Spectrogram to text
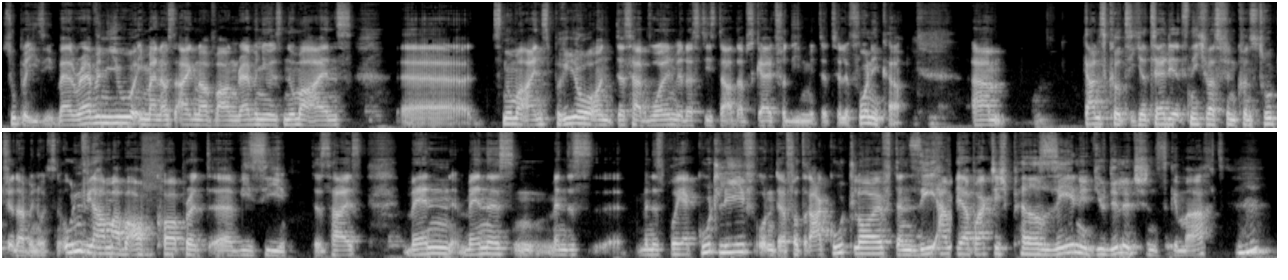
Super easy. Weil Revenue, ich meine aus eigener Erfahrung, Revenue ist Nummer eins, äh, ist Nummer eins Prio und deshalb wollen wir, dass die Startups Geld verdienen mit der Telefonica. Ähm, ganz kurz, ich erzähle dir jetzt nicht, was für ein Konstrukt wir da benutzen. Und wir haben aber auch Corporate äh, VC. Das heißt, wenn, wenn es, wenn das, wenn das Projekt gut lief und der Vertrag gut läuft, dann haben wir ja praktisch per se eine Due Diligence gemacht. Mhm.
